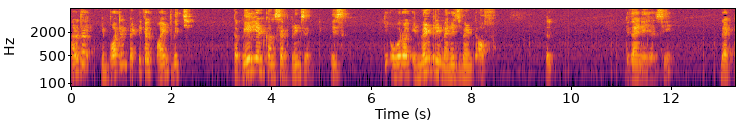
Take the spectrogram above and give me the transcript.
Another important practical point which the variant concept brings in is the overall inventory management of the design agency that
